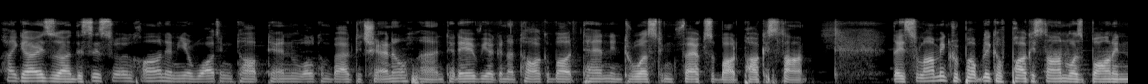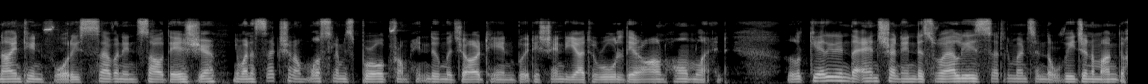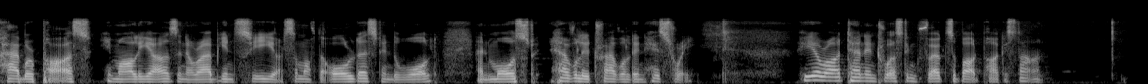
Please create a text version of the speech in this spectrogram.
Hi guys, uh, this is Sohail Khan and you're watching Top 10. Welcome back to channel and today we are to talk about 10 interesting facts about Pakistan. The Islamic Republic of Pakistan was born in 1947 in South Asia when a section of Muslims broke from Hindu majority in British India to rule their own homeland. Located in the ancient Indus Valley, settlements in the region among the Khyber Pass, Himalayas, and Arabian Sea are some of the oldest in the world and most heavily traveled in history. Here are 10 interesting facts about Pakistan.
